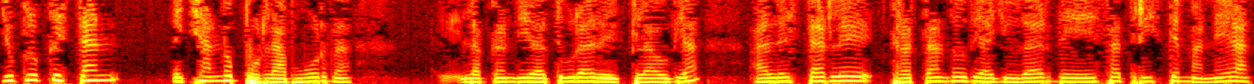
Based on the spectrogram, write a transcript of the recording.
yo creo que están echando por la borda eh, la candidatura de Claudia al estarle tratando de ayudar de esa triste manera.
